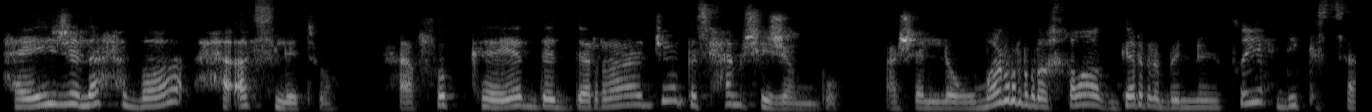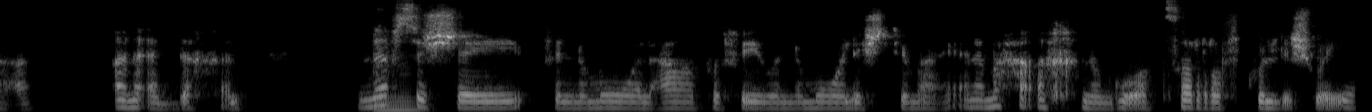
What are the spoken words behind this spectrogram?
حيجي لحظة حأفلته. حفك يد الدراجة بس حمشي جنبه عشان لو مرة خلاص قرب إنه يطيح ديك الساعة أنا أتدخل. نفس الشيء في النمو العاطفي والنمو الاجتماعي أنا ما حأخنق وأتصرف كل شوية.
